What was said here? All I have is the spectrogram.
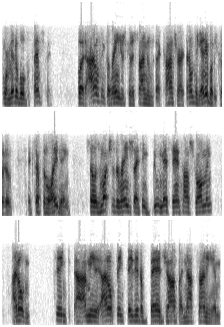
formidable defenseman. But I don't think the Rangers could have signed him to that contract. I don't think anybody could have, except for the Lightning. So as much as the Rangers, I think, do miss Anton Stralman, I don't think. I mean, I don't think they did a bad job by not signing him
